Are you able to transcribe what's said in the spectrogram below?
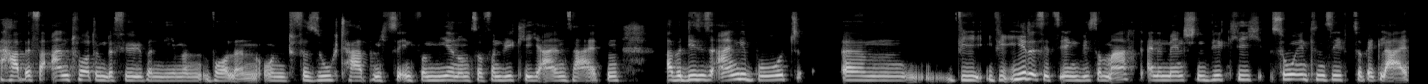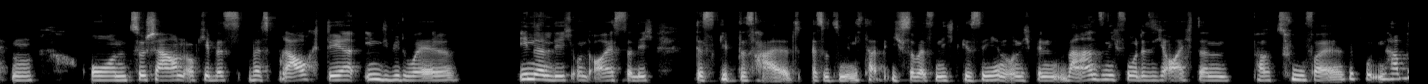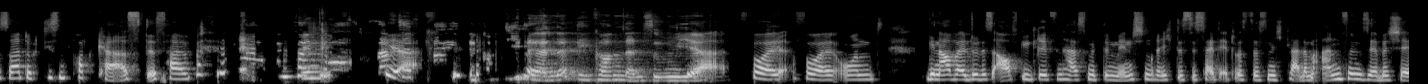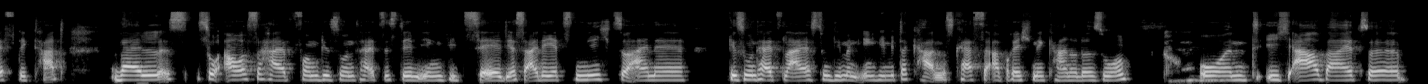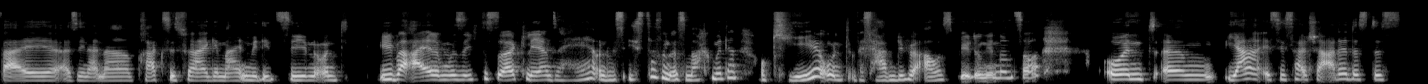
habe Verantwortung dafür übernehmen wollen und versucht habe, mich zu informieren und so von wirklich allen Seiten. Aber dieses Angebot ähm, wie, wie ihr das jetzt irgendwie so macht, einen Menschen wirklich so intensiv zu begleiten und zu schauen, okay, was, was braucht der individuell, innerlich und äußerlich, das gibt es halt. Also zumindest habe ich sowas nicht gesehen und ich bin wahnsinnig froh, dass ich euch dann per Zufall gefunden habe. Das war durch diesen Podcast, deshalb. Podcast, ja. Da kommt jeder, ne? Die kommen dann zu mir. Ja, voll, voll. Und genau weil du das aufgegriffen hast mit dem Menschenrecht, das ist halt etwas, das mich gerade am Anfang sehr beschäftigt hat, weil es so außerhalb vom Gesundheitssystem irgendwie zählt. Ihr seid ja jetzt nicht so eine Gesundheitsleistung, die man irgendwie mit der Kartenkasse abrechnen kann oder so. Und ich arbeite bei, also in einer Praxis für Allgemeinmedizin und überall muss ich das so erklären, so, hä, und was ist das und was machen wir dann? Okay, und was haben die für Ausbildungen und so? Und ähm, ja, es ist halt schade, dass das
